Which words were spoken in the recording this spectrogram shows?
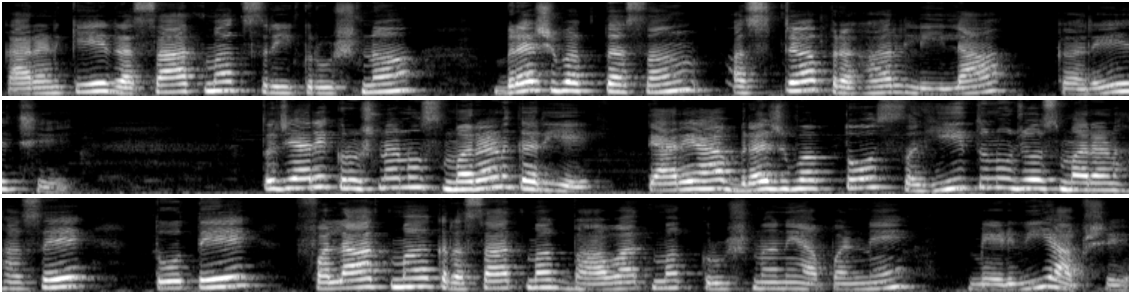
કારણ કે રસાત્મક શ્રી કૃષ્ણ બ્રજભક્ત સંગ અષ્ટપ્રહર લીલા કરે છે. તો જ્યારે કૃષ્ણનું સ્મરણ કરીએ, ત્યારે આ બ્રજભક્તો સહિતનું જો સ્મરણ હશે, તો તે ફલાત્મક, રસાત્મક, ભાવાત્મક કૃષ્ણને આપણને મેળવી આપશે.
